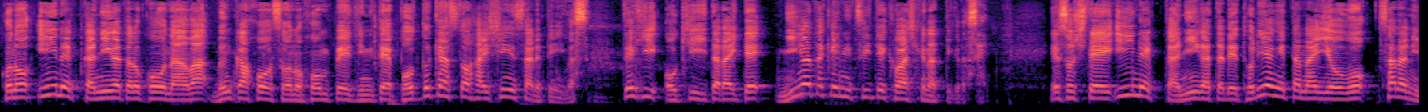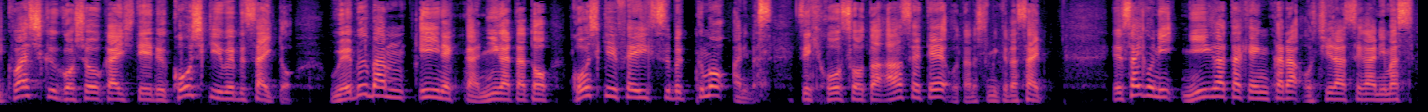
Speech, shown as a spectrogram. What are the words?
このいいねっか新潟のコーナーは文化放送のホームページにて、ポッドキャスト配信されています。ぜひお聞きいただいて、新潟県について詳しくなってください。そして、いいねっか新潟で取り上げた内容をさらに詳しくご紹介している公式ウェブサイト、ウェブ版いいねっか新潟と公式フェイスブックもあります。ぜひ放送と合わせてお楽しみください。最後に、新潟県からお知らせがあります。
